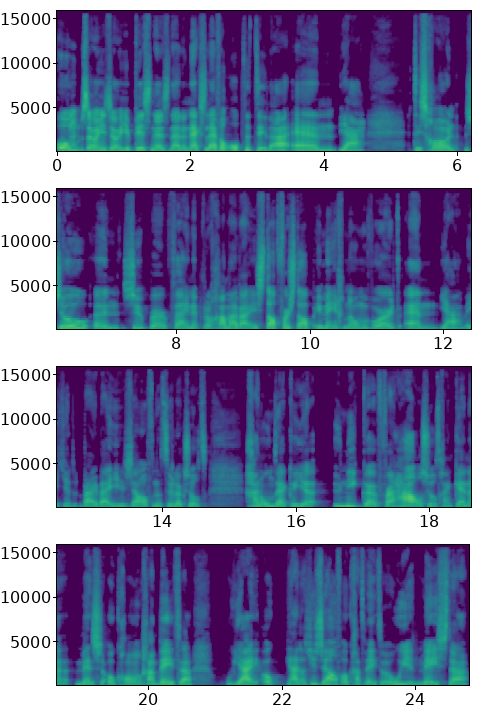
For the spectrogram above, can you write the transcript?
om sowieso je business naar de next level op te tillen. En ja, het is gewoon zo een super fijne programma waar je stap voor stap in meegenomen wordt. En ja, weet je, waarbij je jezelf natuurlijk zult gaan ontdekken. Je unieke verhaal zult gaan kennen. Mensen ook gewoon gaan weten hoe jij ook, ja, dat je zelf ook gaat weten hoe je het meeste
